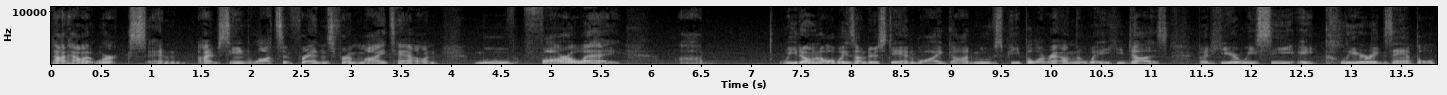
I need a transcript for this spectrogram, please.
not how it works. And I've seen lots of friends from my town move far away. Uh, we don't always understand why God moves people around the way he does, but here we see a clear example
